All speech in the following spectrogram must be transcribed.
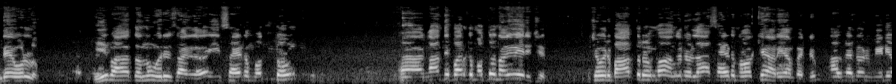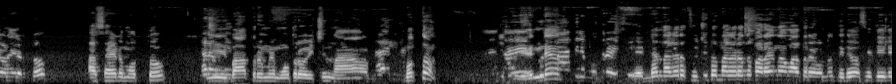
ഇതേ ഉള്ളൂ. ഈ ഭാഗത്തൊന്നും ഒരു ഈ സൈഡ് മൊത്തവും ഗാന്ധി പാർക്ക് മൊത്തം നവീകരിച്ചു. പക്ഷെ ഒരു ബാത്റൂമോ അങ്ങനെയുള്ള ആ സൈഡ് നോക്കിയാൽ അറിയാൻ പറ്റും. ആ സൈഡ് ഒരു വീഡിയോ എടുത്തോ ആ സൈഡ് മൊത്തം ഈ ബാത്റൂമിൽ മൂത്രം ഒഴിച്ച് മൊത്തം. എന്റെ. എന്റെ നഗരം ശുചിത്വ നഗരം എന്ന് പറയുന്നത് മാത്രമേ ഉള്ളൂ. തിരുവ സിറ്റിയിൽ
